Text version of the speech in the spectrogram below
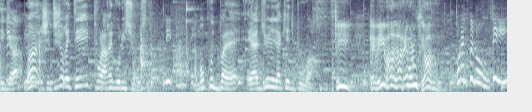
les gars, moi j'ai toujours été pour la révolution aussi. Un bon coup de balai et adieu les laquais du pouvoir. Sí, que viva la revolución. Por el Perú, sí.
